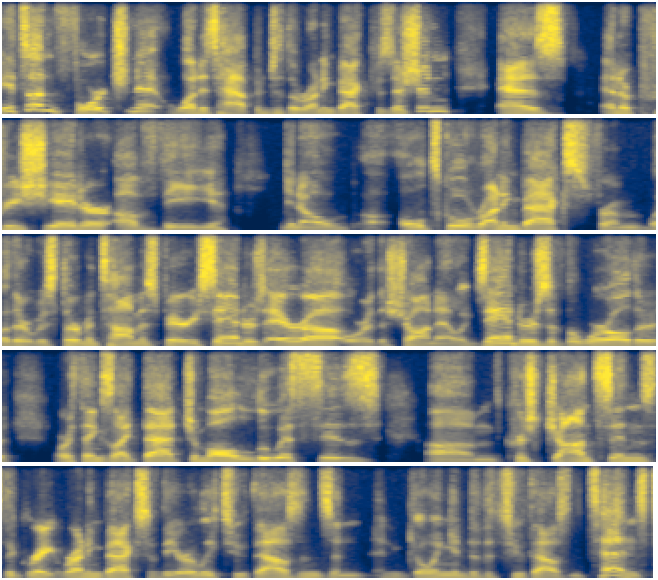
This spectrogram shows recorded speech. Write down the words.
It's unfortunate what has happened to the running back position as an appreciator of the you know, uh, old school running backs from whether it was Thurman Thomas, Barry Sanders era, or the Shaun Alexanders of the world, or or things like that. Jamal Lewis's, um, Chris Johnson's, the great running backs of the early 2000s and, and going into the 2010s.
